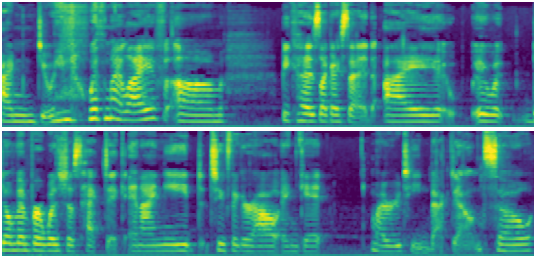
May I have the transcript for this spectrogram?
I'm doing with my life. Um, because like I said, I it November was just hectic, and I need to figure out and get my routine back down. So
